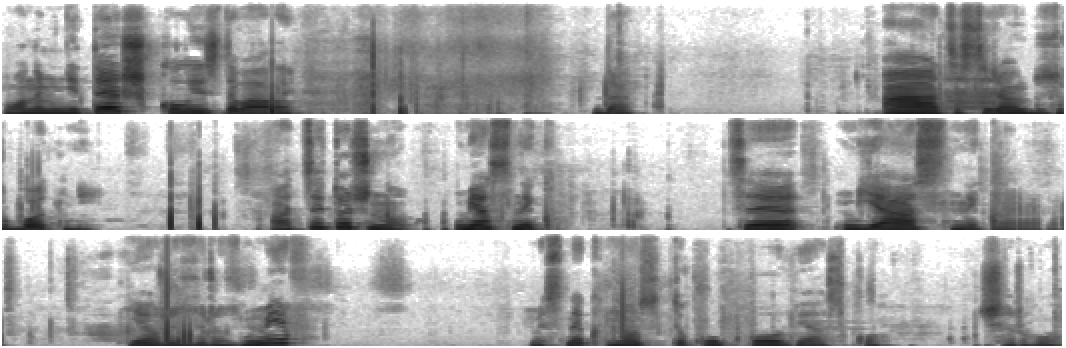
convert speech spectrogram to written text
Вони мені теж колись давали. Да. А, це селян безроботний. А це точно м'ясник. Це м'ясник. Я вже зрозумів. М'ясник носить таку пов'язку червону.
